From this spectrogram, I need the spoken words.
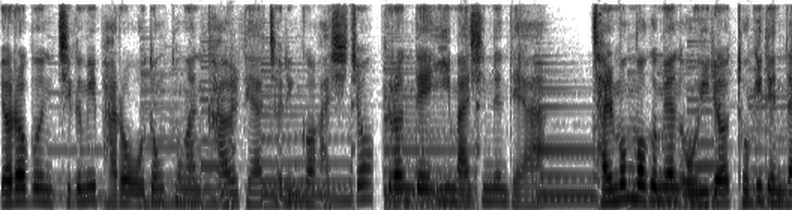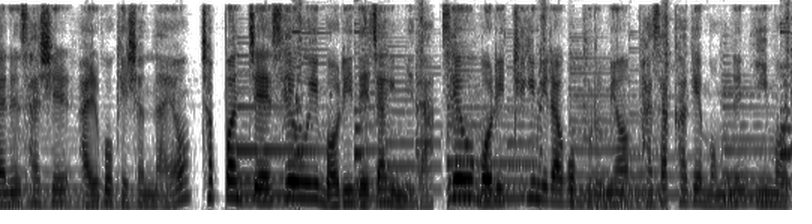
여러분 지금이 바로 오동통한 가을 대하철인 거 아시죠? 그런데 이 맛있는 대하 잘못 먹으면 오히려 독이 된다는 사실 알고 계셨나요? 첫 번째 새우의 머리 내장입니다. 새우 머리 튀김이라고 부르며 바삭하게 먹는 이 머리.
